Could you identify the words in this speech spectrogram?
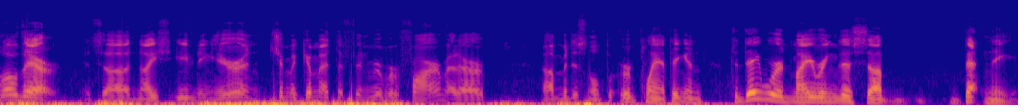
Hello there. It's a nice evening here in Chimacum at the Finnriver Farm at our uh, medicinal herb planting. And today we're admiring this uh, betony,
